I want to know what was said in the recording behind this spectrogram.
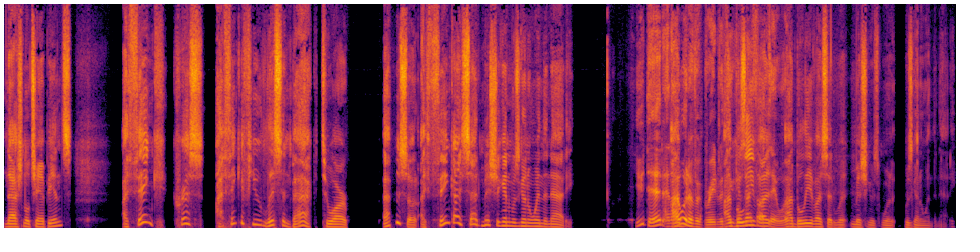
national champions. I think, Chris, I think if you listen back to our episode, I think I said Michigan was going to win the Natty. You did, and I, I- would have agreed with you I because I believe thought I, they would. I believe I said Michigan was was going to win the Natty.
